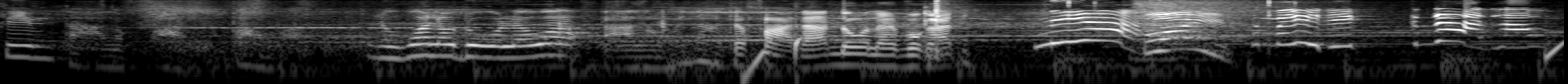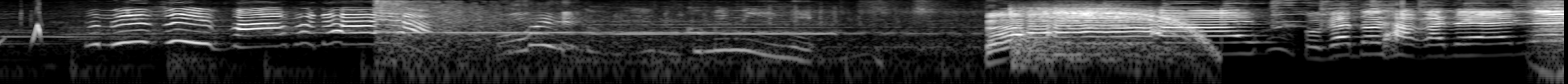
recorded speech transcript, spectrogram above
ฟิล์มตาเราฝาดหรือเปล่าวะหรือว่าเราโดนแล้วอะตาเราไม่น่าจะฝาดนะโดนอะไรโฟกัสเนี่ยเฮ้ยทำไมอยู่ดีกระดาษเรามันมีสีฟ้ามาได้อะเฮ้ยมันก็ไม่มีนี่โฟกัสโดนหักคะแนนแน่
